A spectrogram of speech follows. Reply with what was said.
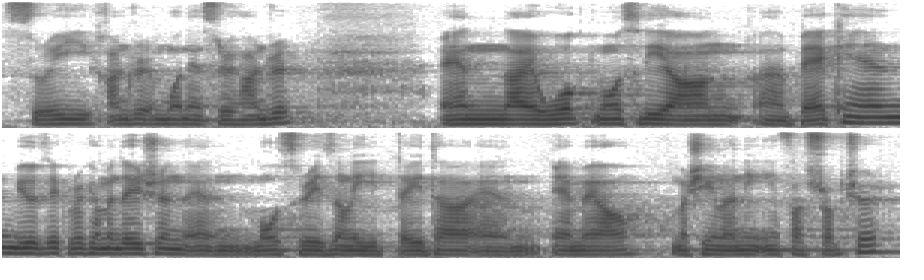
300, more than 300. And I worked mostly on uh, backend music recommendation and most recently data and ML machine learning infrastructure.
